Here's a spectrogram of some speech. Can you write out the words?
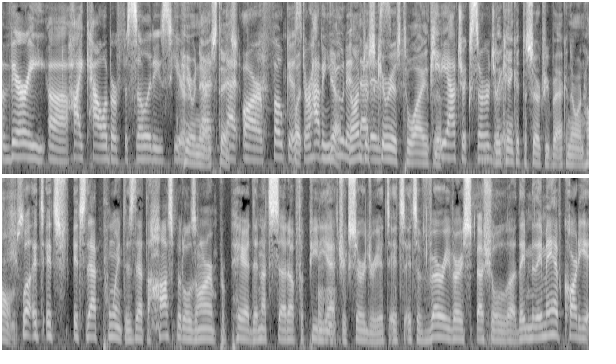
uh, very uh, high caliber facilities here, Here in the United States. that are focused But, or have a yeah, unit. no, I'm that just is curious to why the- pediatric surgery. They can't get the surgery back in their own homes. Well, it's it's it's that point is that the hospitals aren't prepared. They're not set up for pediatric surgery. It's it's it's a very very special. Uh, they they may have cardi-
